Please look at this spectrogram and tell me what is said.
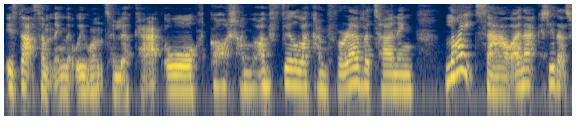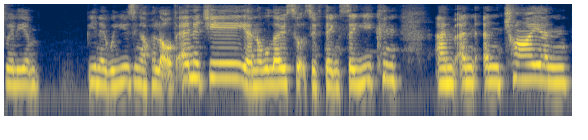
is that something that we want to look at? Or gosh I'm, i feel like i'm forever turning lights out. And actually that's really um, you know we're using up a lot of energy and all those sorts of things. So you can um, and and try and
